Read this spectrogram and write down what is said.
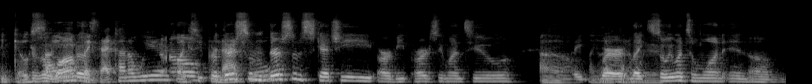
like ghost sightings, of, like that kind of weird, no, like supernatural. But there's some there's some sketchy RV parks we went to. Oh, like, where like weird. so we went to one in um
